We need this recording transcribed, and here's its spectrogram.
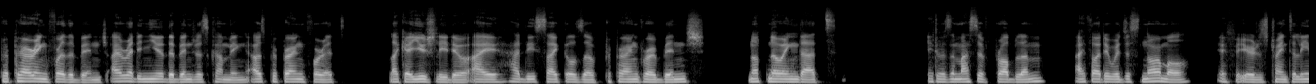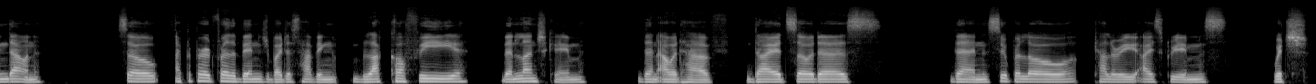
preparing for the binge. I already knew the binge was coming. I was preparing for it like I usually do. I had these cycles of preparing for a binge, not knowing that it was a massive problem. I thought it was just normal if you're just trying to lean down. So I prepared for the binge by just having black coffee. Then lunch came. Then I would have diet sodas, then super low calorie ice creams, which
